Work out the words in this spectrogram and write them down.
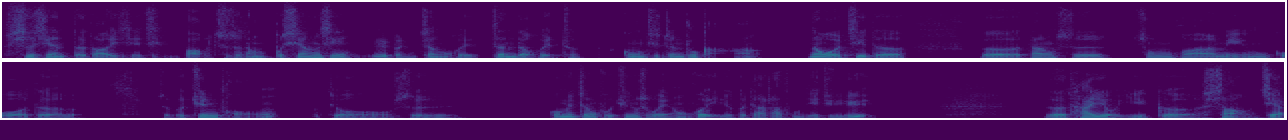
事先得到一些情报，只是他们不相信日本真会真的会攻攻击珍珠港。那我记得。呃，当时中华民国的这个军统就是国民政府军事委员会有个调查统计局，呃，他有一个少将，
